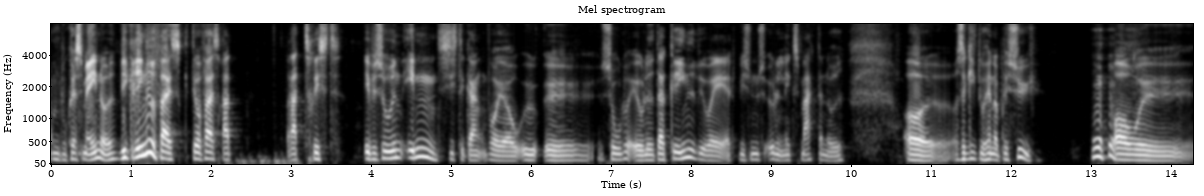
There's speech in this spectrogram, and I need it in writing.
om du kan smage noget. Vi grinede faktisk, det var faktisk ret, ret trist. Episoden inden sidste gang, hvor jeg jo øh, solo der grinede vi jo af, at vi synes øllen ikke smagte af noget. Og, og så gik du hen og blev syg. og, øh,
